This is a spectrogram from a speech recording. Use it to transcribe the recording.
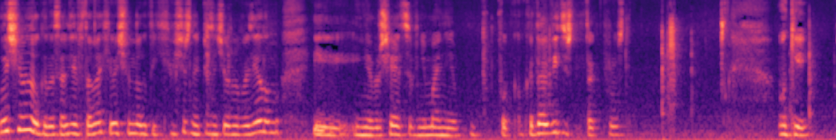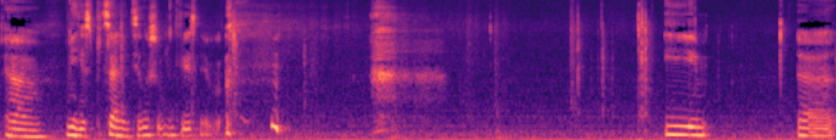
очень много, на самом деле, в Танахе очень много таких вещей, написано черным по белому, и, и не обращается внимания, когда видишь, что так просто. Окей. А, не, я специально тяну, чтобы интереснее было. И а,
